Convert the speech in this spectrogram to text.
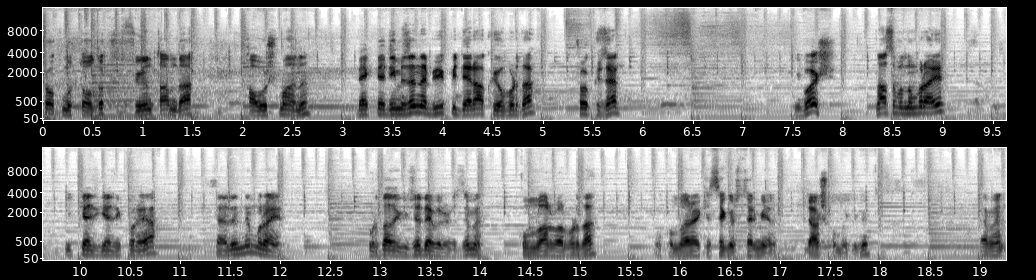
Çok mutlu olduk. Suyun tam da kavuşma anı. Beklediğimizden de büyük bir dere akıyor burada. Çok güzel. İboş, nasıl buldun burayı? İlk kez geldik buraya. Sevdin mi burayı? Burada da güzel deviririz değil mi? Kumlar var burada. Bu kumları herkese göstermeyelim. Plaj kumu gibi. Hemen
